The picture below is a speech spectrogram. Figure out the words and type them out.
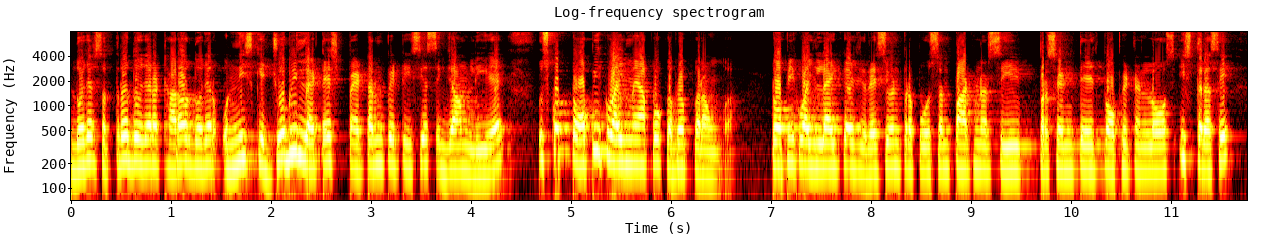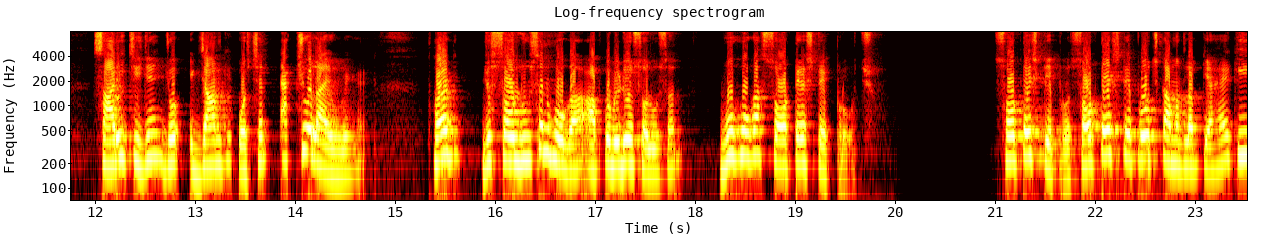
2017 2018 और 2019 के जो भी लेटेस्ट पैटर्न पे टीसीएस एग्ज़ाम ली है, उसको टॉपिक वाइज मैं आपको कवरअप कराऊँगा। Topic wise like ratio and partnership percentage profit and loss इस तरह से सारी चीज़ें जो एग्ज़ाम के क्वेश्चन एक्चुअल आए हुए हैं। थर्ड जो सॉल्यूशन होगा, आपको वीडियो सॉल्यूशन वो होगा shortest approach shortest approach shortest approach का मतलब क्या है कि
